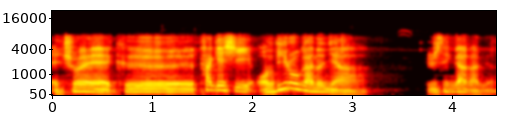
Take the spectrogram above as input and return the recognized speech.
애초에 그 타겟이 어디로 가느냐를 생각하면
